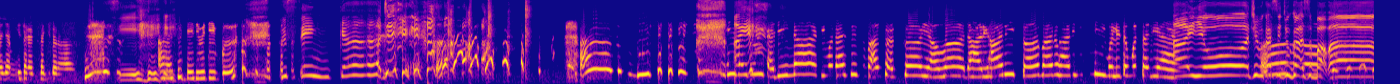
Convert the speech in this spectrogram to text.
banyak mengisahkan tentang kita orang. Si. ah, sedih tiba-tiba. Ku singkat. ah, sedih. Kak Dina. Terima kasih sebab angkat ke. Ya Allah, dah hari-hari ke. Baru hari ini boleh temu talian. Ayo, terima kasih Ah. juga sebab uh,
